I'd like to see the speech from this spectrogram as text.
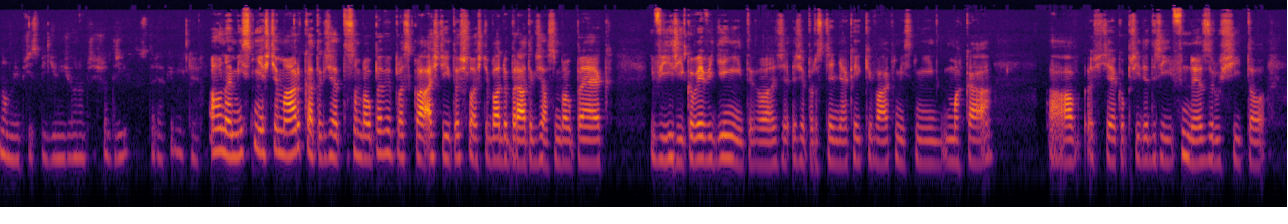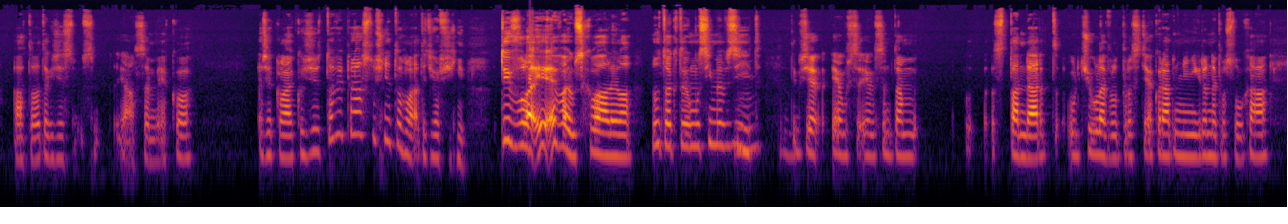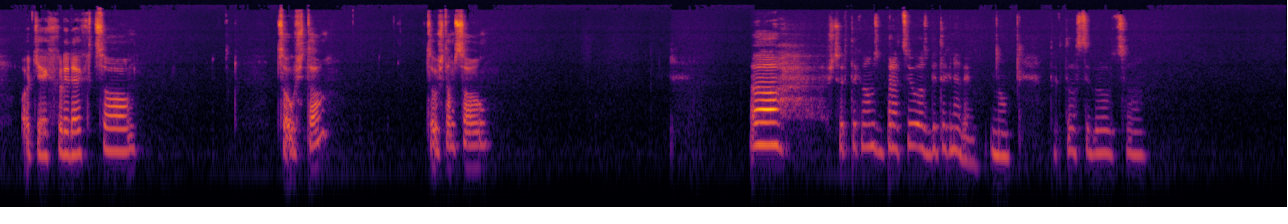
No, mě přispí divný, že ona přišla dřív. Jste jaký. A ne, místní ještě Márka, takže to jsem byla úplně vypleskla a ještě jí to šlo, ještě byla dobrá, takže já jsem byla úplně jak v Jiříkově vidění, ty vole, že, že prostě nějaký kivák místní maká a ještě jako přijde dřív, nezruší to a to, takže já jsem jako řekla, jako, že to vypadá slušně tohle a teďka všichni, ty vole, i Eva ju schválila, no tak to ju musíme vzít. Mm. Takže já už, já už jsem tam standard, určuju level, prostě akorát mě nikdo neposlouchá o těch lidech, co co už to? Co už tam jsou? Uh, čtvrtek mám pracuju a zbytek nevím. No, tak to asi bylo docela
